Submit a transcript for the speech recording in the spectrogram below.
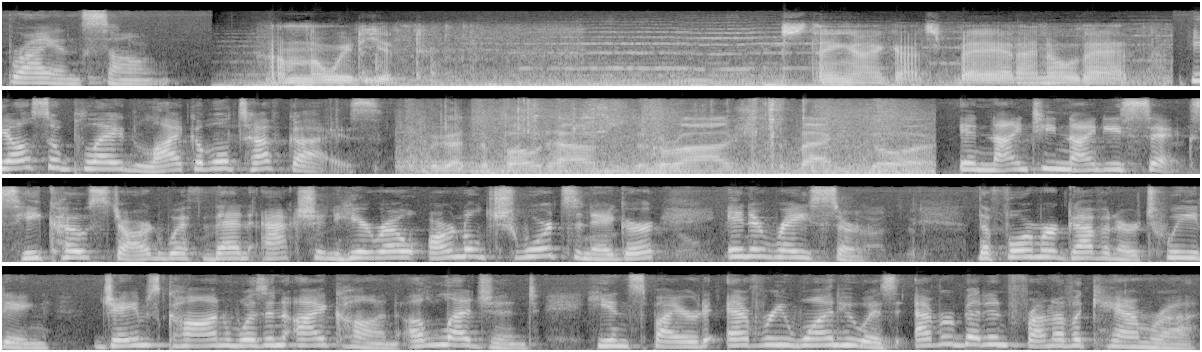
Brian's Song. I'm no idiot. This thing I got's bad, I know that. He also played likable tough guys. We got the boathouse, the garage, the back door. In 1996, he co starred with then action hero Arnold Schwarzenegger in Eraser. The former governor tweeting, James Caan was an icon, a legend. He inspired everyone who has ever been in front of a camera.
